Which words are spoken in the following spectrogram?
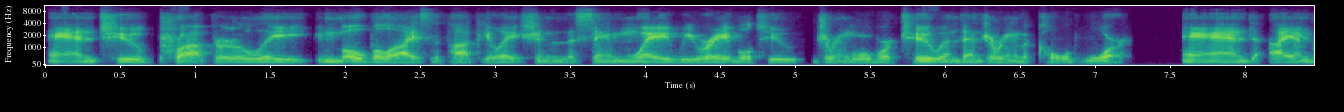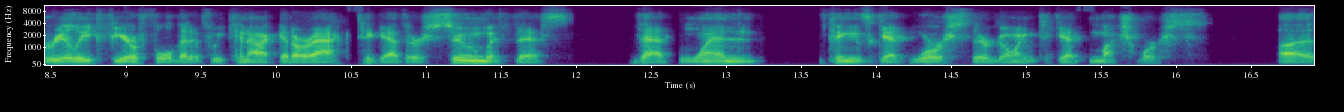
and to properly mobilize the population in the same way we were able to during World War II and then during the Cold War. And I am really fearful that if we cannot get our act together soon with this, that when things get worse, they're going to get much worse. Uh,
